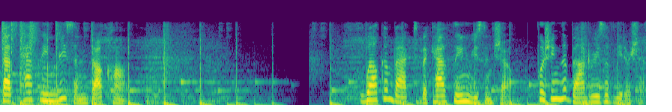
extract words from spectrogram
That's kathleenriessen.com. Welcome back to the Kathleen Riessen Show, pushing the boundaries of leadership.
